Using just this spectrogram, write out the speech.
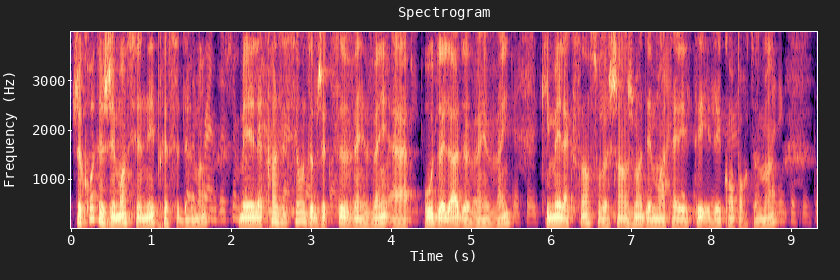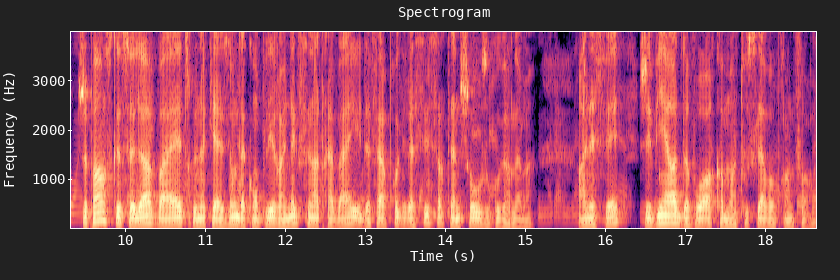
Je crois que j'ai mentionné précédemment, mais la transition d'objectif 2020 à au-delà de 2020, qui met l'accent sur le changement des mentalités et des comportements, je pense que cela va être une occasion d'accomplir un excellent travail et de faire progresser certaines choses au gouvernement. En effet, j'ai bien hâte de voir comment tout cela va prendre forme.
